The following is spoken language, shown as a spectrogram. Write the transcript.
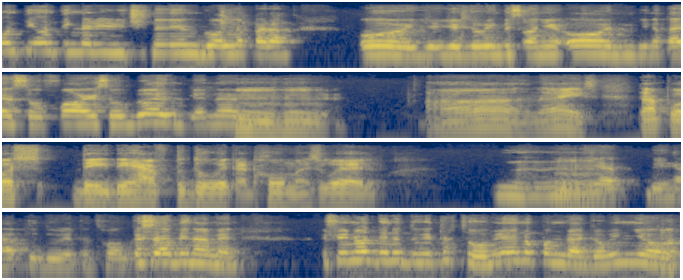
unti-unting nare-reach na yung goal na parang, oh, you're doing this on your own. Hindi na tayo so far. So good. Ganun. Mm-hmm. Ah, nice. Tapos, they they have to do it at home as well. Mm-hmm. Mm-hmm. Yep, they have to do it at home. Kasi sabi namin, if you're not gonna do it at home, ano pang gagawin nyo?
